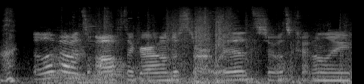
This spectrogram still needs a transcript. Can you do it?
I love how it's off the ground to start with, so it's kind of like...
